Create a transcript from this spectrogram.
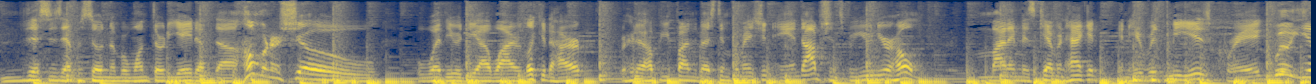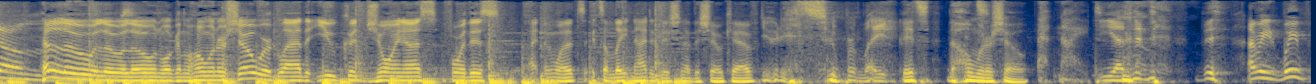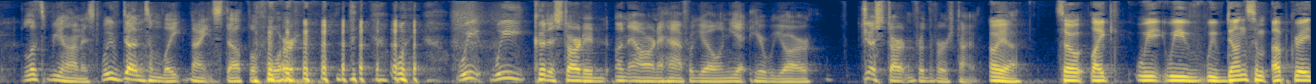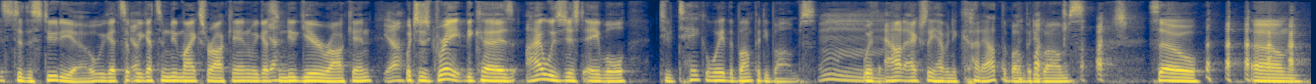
This is episode number 138 of the Homeowner Show. Whether you're a DIY or looking to hire, we're here to help you find the best information and options for you and your home. My name is Kevin Hackett, and here with me is Craig Williams. Hello, hello, hello, and welcome to the Homeowner Show. We're glad that you could join us for this. I, well, it's, it's a late night edition of the show, Kev. Dude, it's super late. It's the Homeowner Show at night. Yeah, th- th- I mean, we've let's be honest, we've done some late night stuff before. we, we we could have started an hour and a half ago, and yet here we are, just starting for the first time. Oh yeah. So like we we've we've done some upgrades to the studio. We got some we got some new mics rocking. We got Yeah. some new gear rocking. Yeah. Which is great because I was just able to take away the bumpity bumps Mm. without actually having to cut out the bumpity bumps. Gosh. So um,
